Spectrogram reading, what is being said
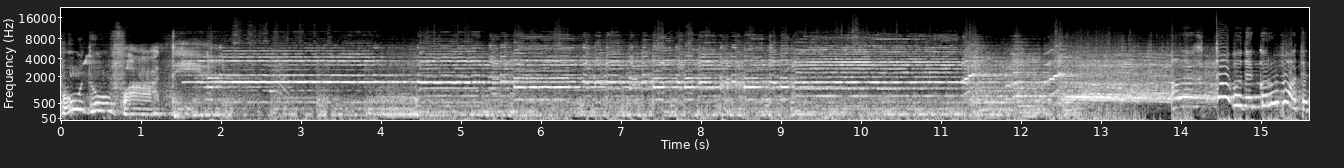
будувати. Але хто буде керувати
